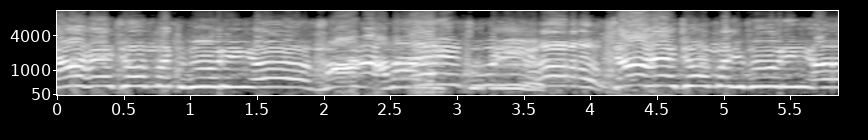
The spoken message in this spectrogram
चाहे जो मजबूरी हो। मांग हमारी हो। चाहे जो मजबूरी हो।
